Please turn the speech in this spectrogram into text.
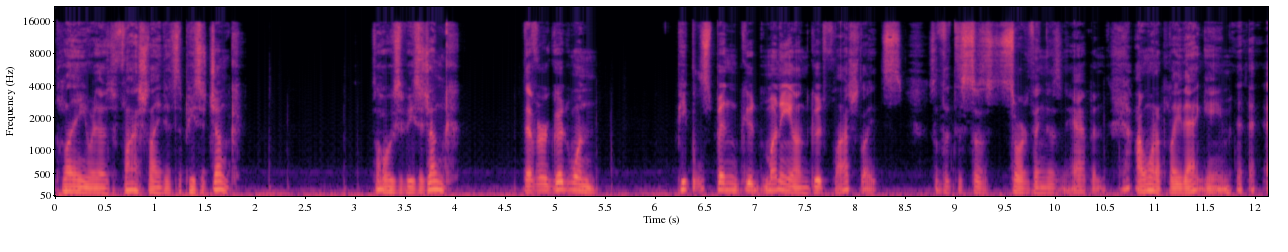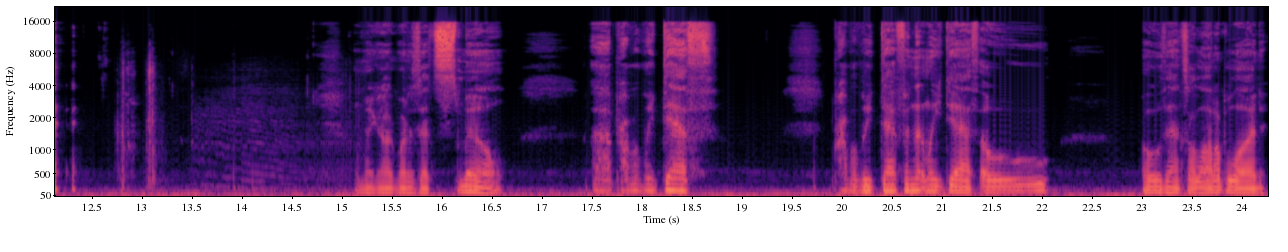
play where there's a flashlight, it's a piece of junk? It's always a piece of junk. Never a good one people spend good money on good flashlights so that this sort of thing doesn't happen. I want to play that game. oh my god, what does that smell? Uh, probably death. Probably definitely death. Oh. Oh, that's a lot of blood.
